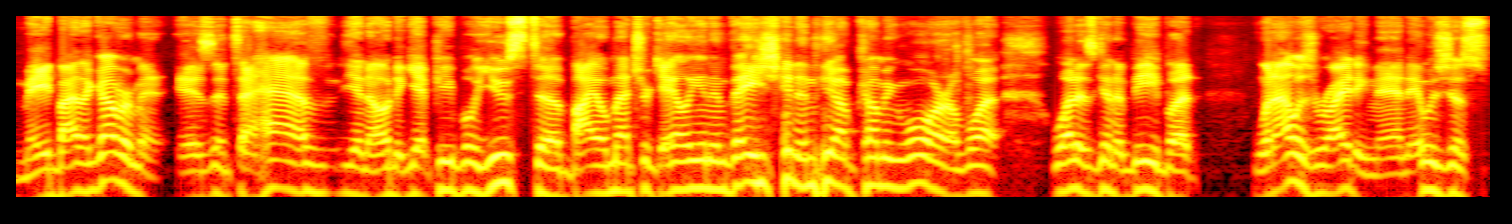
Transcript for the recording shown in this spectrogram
Made by the government? Is it to have, you know, to get people used to biometric alien invasion in the upcoming war of what what is going to be? But when I was writing, man, it was just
